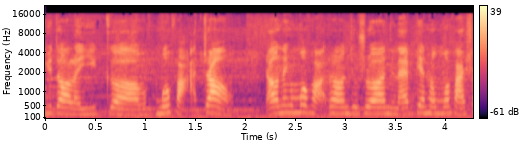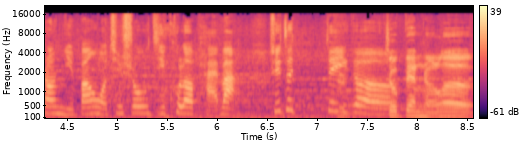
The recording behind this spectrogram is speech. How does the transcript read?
遇到了一个魔法杖，然后那个魔法杖就说你来变成魔法少女，帮我去收集库勒牌吧。所以这这一个就变成了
